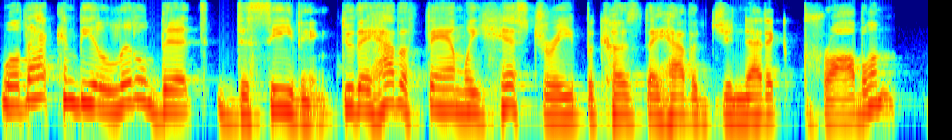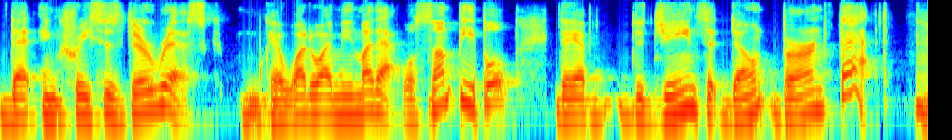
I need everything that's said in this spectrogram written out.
Well, that can be a little bit deceiving. Do they have a family history because they have a genetic problem? that increases their risk. Okay, what do I mean by that? Well, some people they have the genes that don't burn fat. Hmm.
